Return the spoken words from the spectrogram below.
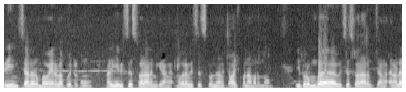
பெரிய இன்ஸ்டாவில் ரொம்ப வைரலாக போயிட்டுருக்கோம். நிறைய விசஸ் வர ஆரம்பிக்கிறாங்க. முதல்ல விசஸ்க்கு வந்து நாங்கள் சார்ஜ் பண்ணாமல் இருந்தோம். இப்போ ரொம்ப விசஸ் வர ஆரம்பித்தாங்க அதனால்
